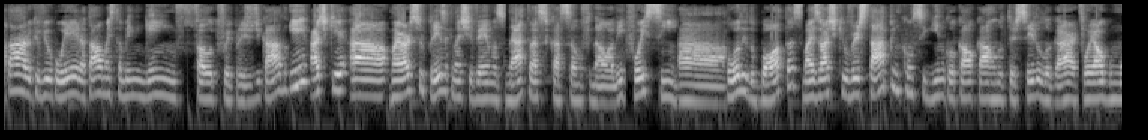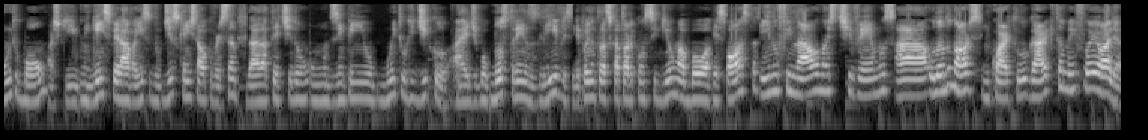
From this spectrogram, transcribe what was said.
relataram que viu poeira e tal, mas também ninguém falou que foi prejudicado. E acho que a maior surpresa que nós tivemos na classificação final ali foi sim a pole do Bottas, mas eu acho que o Verstappen conseguindo colocar o carro no terceiro lugar foi algo muito bom. Acho que ninguém esperava isso, do disso que a gente estava conversando, dela ter tido um desempenho muito ridículo a Red Bull nos treinos livres, e depois no classificatório conseguiu uma boa resposta. E no final nós tivemos a, o Lando Norris em quarto lugar, que também foi, olha,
